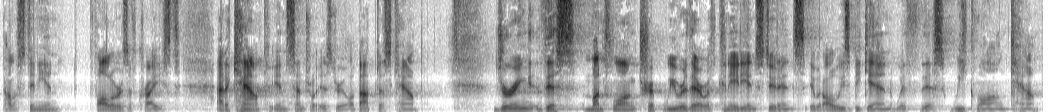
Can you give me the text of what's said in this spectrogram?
Palestinian followers of Christ at a camp in central Israel, a Baptist camp. During this month long trip, we were there with Canadian students. It would always begin with this week long camp.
